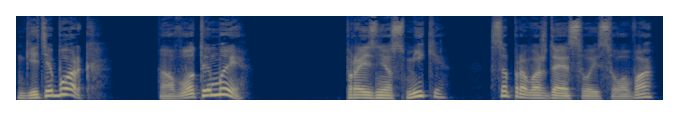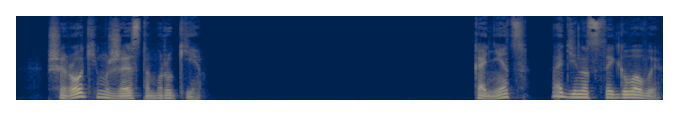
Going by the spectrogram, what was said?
«Гетеборг! А вот и мы!» произнес Микки, сопровождая свои слова широким жестом руки. Конец одиннадцатой главы.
